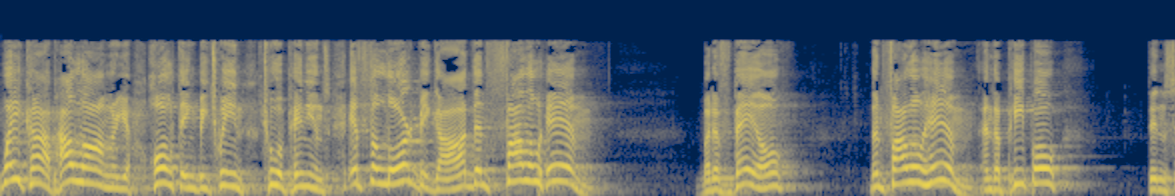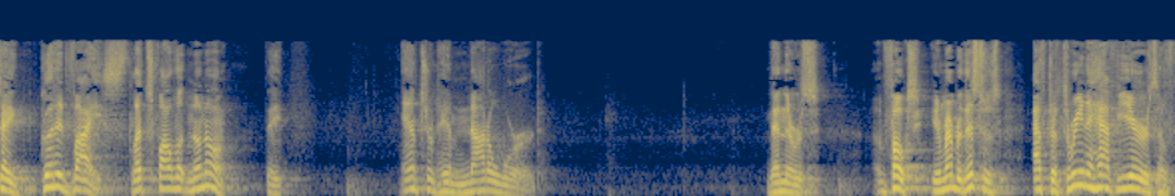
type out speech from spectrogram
Wake up. How long are you halting between two opinions? If the Lord be God, then follow him. But if Baal, then follow him. And the people didn't say, good advice, let's follow. No, no. They answered him not a word. Then there was, folks, you remember this was after three and a half years of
